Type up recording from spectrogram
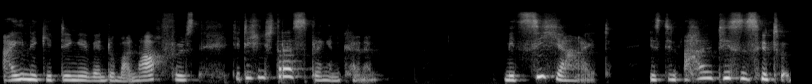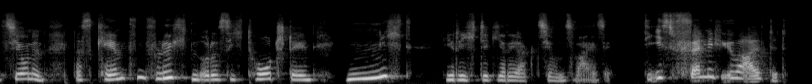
einige Dinge, wenn du mal nachfühlst, die dich in Stress bringen können. Mit Sicherheit ist in all diesen Situationen das Kämpfen, Flüchten oder sich totstellen nicht die richtige Reaktionsweise. Die ist völlig überaltet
